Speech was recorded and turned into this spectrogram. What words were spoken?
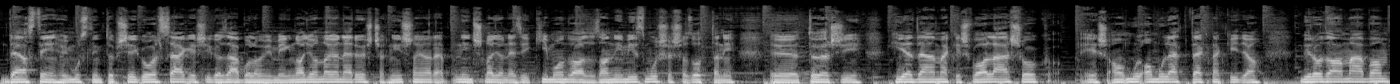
de az tény, hogy muszlim többség ország, és igazából ami még nagyon-nagyon erős, csak nincs nagyon, nincs nagyon ez így kimondva, az az animizmus, és az ottani ö, törzsi hiedelmek és vallások, és amuletteknek így a birodalmában,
